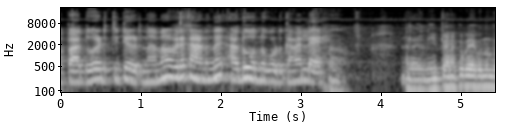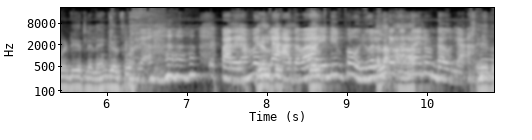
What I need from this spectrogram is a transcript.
അപ്പൊ അതും എടുത്തിട്ട് ഇടുന്നോ അവരെ കാണുന്ന അതും ഒന്ന് കൊടുക്കണം അല്ലേ. അല്ല ഇനിയിപ്പോ എനക്ക് ബാഗൊന്നും വേണ്ടി വരില്ല ഞാൻ ഗൾഫ്. പറയാൻ പറ്റില്ല. അഥവാ ഇനിയിപ്പോ ഒരു കൊല്ലത്തേക്ക് എന്തായാലും ഉണ്ടാവില്ല ഏത്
